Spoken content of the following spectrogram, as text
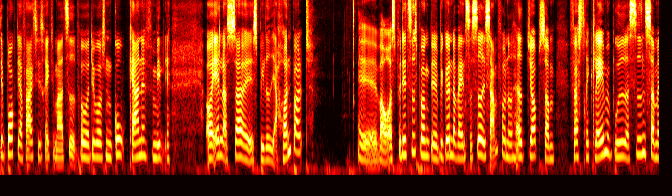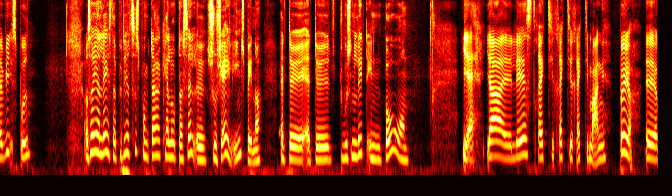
det brugte jeg faktisk rigtig meget tid på, og det var sådan en god kernefamilie. Og ellers så øh, spillede jeg håndbold. Øh, var også på det tidspunkt øh, begyndt at være interesseret i samfundet, havde et job som først reklamebud og siden som avisbud. Og så har jeg læst, at på det her tidspunkt, der kalder du dig selv øh, social enspænder. At, øh, at øh, du er sådan lidt en bogorm. Ja, jeg øh, læste rigtig, rigtig, rigtig mange bøger. Øh,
